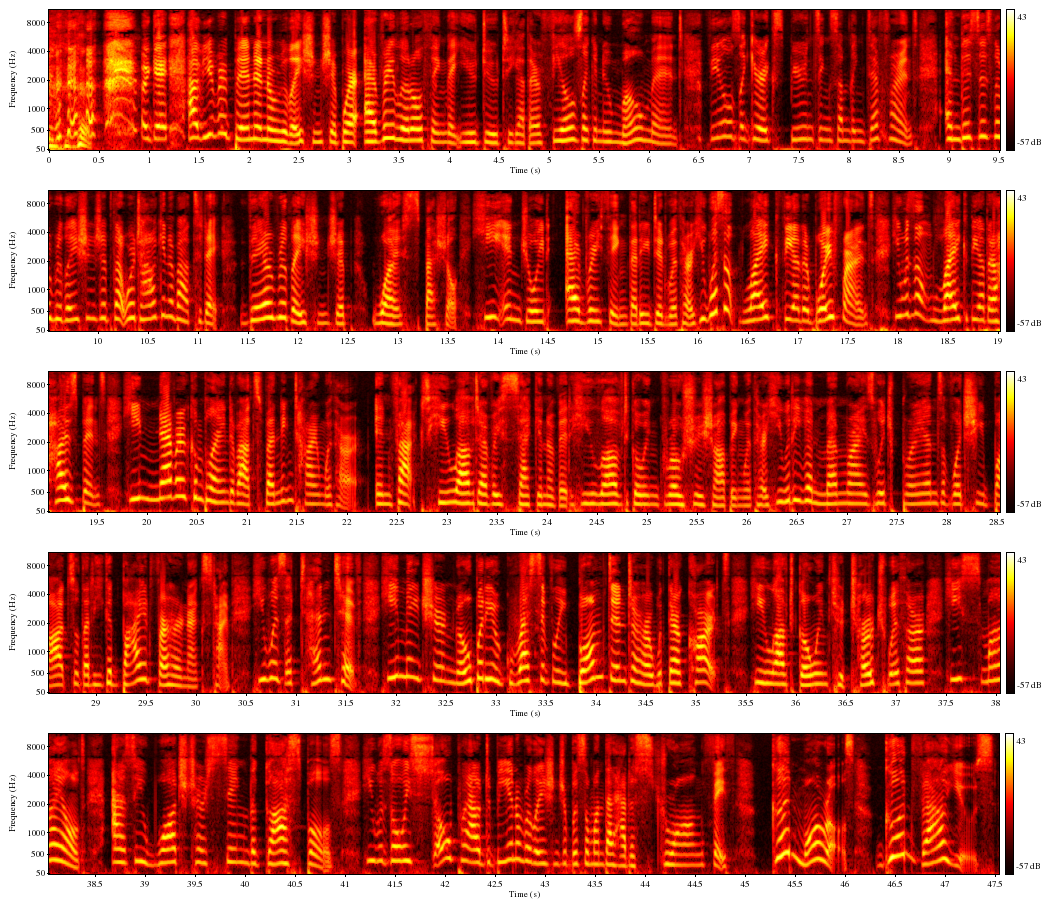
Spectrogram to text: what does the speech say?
okay. Have you ever been in a relationship where every little thing that you do together feels like a new moment, feels like you're experiencing something different? And this is the relationship that we're talking about today. Their relationship was special. He enjoyed everything that he did with her. He wasn't like the other boyfriends, he wasn't like the other husbands. He never complained about spending time with her. In fact, he loved every second of it. He loved going grocery shopping with her. He would even memorize which brands of what she bought so that he could buy it for her next time. He was attentive. He made sure nobody aggressively bumped into her with their carts. He loved going to church with her. He smiled as he watched her sing the gospels. He was always so proud to be in a relationship with someone that had a strong faith, good morals, good values.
